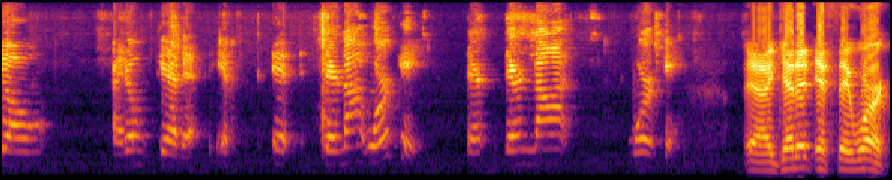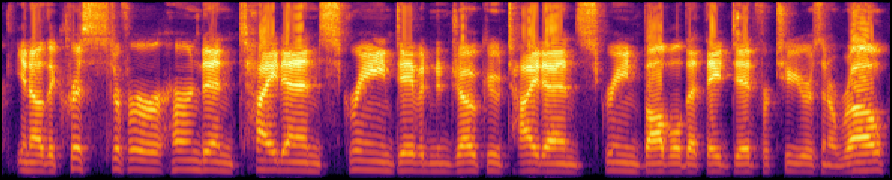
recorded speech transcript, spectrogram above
don't I don't get it. If it, they're not working, they're they're not working. I get it if they work. You know, the Christopher Herndon tight end screen, David Njoku tight end screen bubble that they did for two years in a row.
